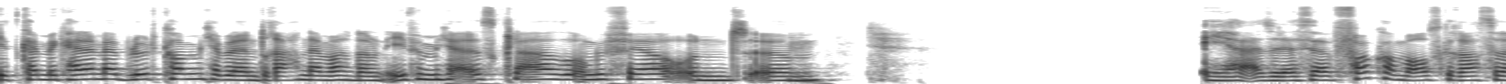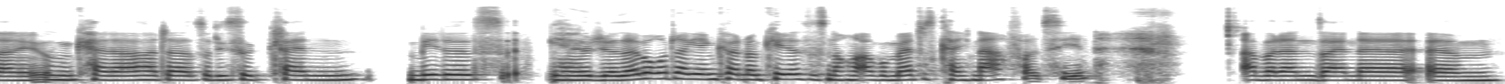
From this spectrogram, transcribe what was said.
jetzt kann mir keiner mehr blöd kommen, ich habe ja einen Drachen, der macht dann eh für mich alles klar, so ungefähr. Und ähm, ja, also der ist ja vollkommen ausgerastet an diesem Keller, hat er so diese kleinen Mädels, ja, hätte ja selber runtergehen können, okay, das ist noch ein Argument, das kann ich nachvollziehen. Aber dann seine ähm,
